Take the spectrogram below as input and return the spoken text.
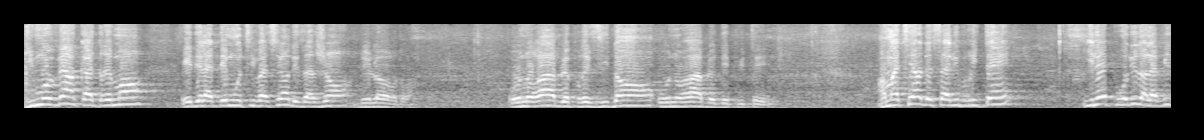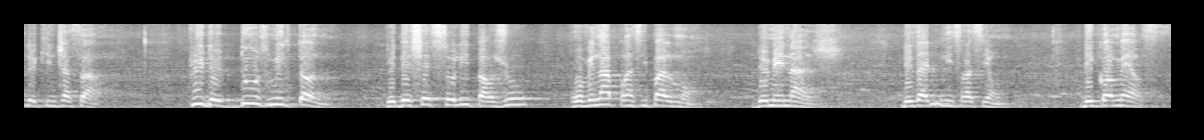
du mauvais encadrement et de la démotivation des agents de l'ordre. Honorable Président, honorables députés, en matière de salubrité, il est produit dans la ville de Kinshasa plus de 12 000 tonnes de déchets solides par jour provenant principalement de ménages, des administrations, des commerces,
